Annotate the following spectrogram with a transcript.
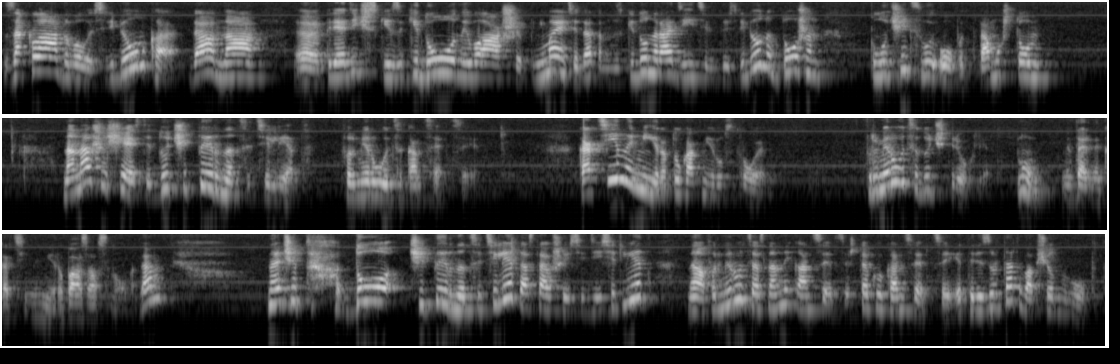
закладывалась ребенка, да, на э, периодические закидоны ваши, понимаете, да, там, закидоны родителей, то есть ребенок должен получить свой опыт, потому что на наше счастье до 14 лет формируются концепции. Картина мира, то, как мир устроен, формируется до 4 лет. Ну, ментальная картина мира, база, основа, да, значит, до 14 лет, оставшиеся 10 лет, формируются основные концепции. Что такое концепция? Это результат обобщенного опыта.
